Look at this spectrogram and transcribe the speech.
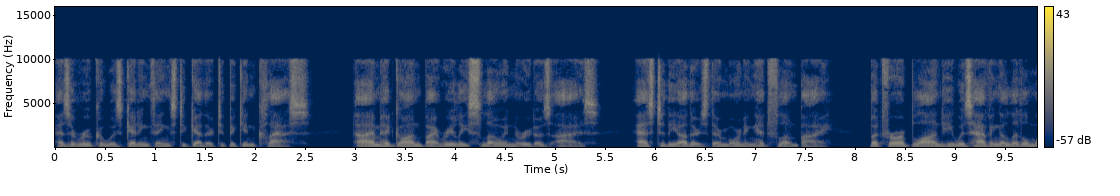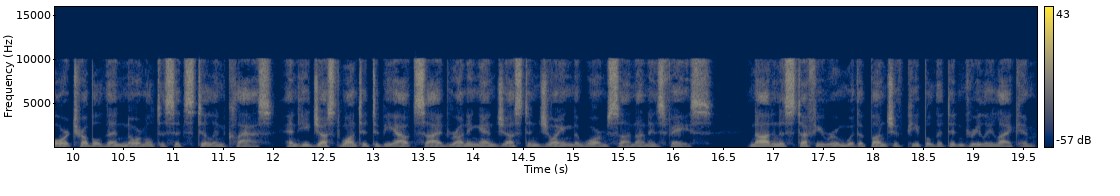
as Iruka was getting things together to begin class. Time had gone by really slow in Naruto's eyes. As to the others their morning had flown by. But for a blonde he was having a little more trouble than normal to sit still in class and he just wanted to be outside running and just enjoying the warm sun on his face. Not in a stuffy room with a bunch of people that didn't really like him.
